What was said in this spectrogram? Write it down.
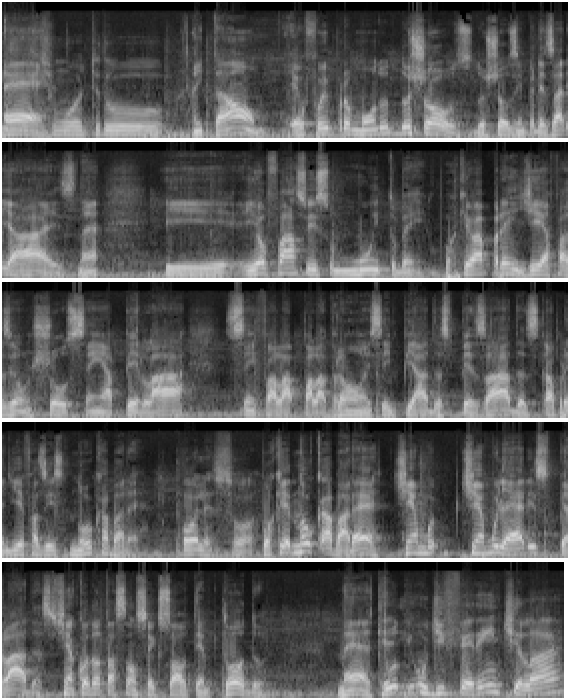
É. Existe um outro. Então, eu fui pro mundo dos shows, dos shows empresariais, né? E, e eu faço isso muito bem, porque eu aprendi a fazer um show sem apelar, sem falar palavrões, sem piadas pesadas. Eu aprendi a fazer isso no cabaré. Olha só. Porque no cabaré tinha, tinha mulheres peladas, tinha conotação sexual o tempo todo, né? Tudo, O diferente lá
